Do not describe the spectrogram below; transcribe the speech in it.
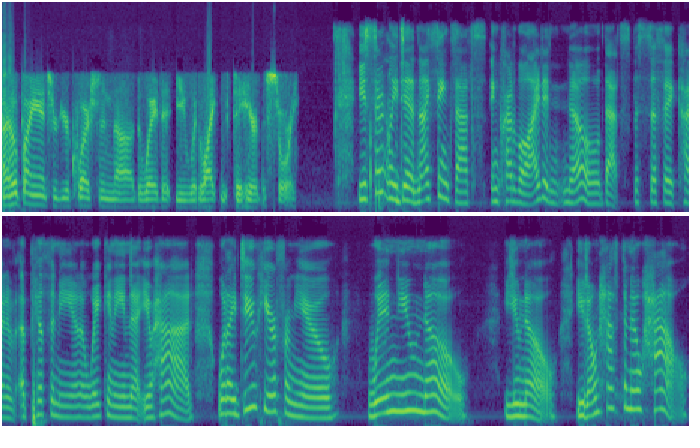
I hope I answered your question uh, the way that you would like to hear the story. You certainly did. And I think that's incredible. I didn't know that specific kind of epiphany and awakening that you had. What I do hear from you when you know, you know. You don't have to know how,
